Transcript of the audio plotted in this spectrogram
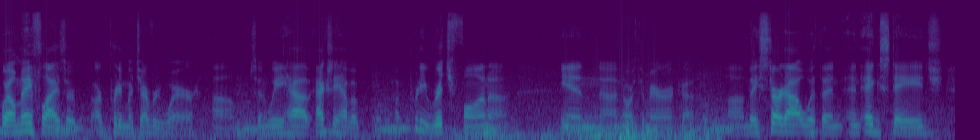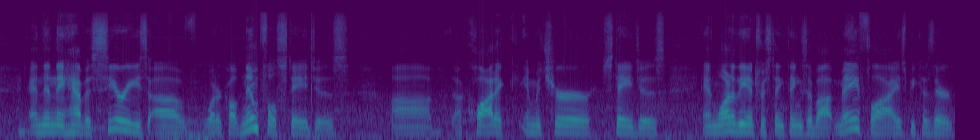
Well, mayflies are, are pretty much everywhere. Um, so we have actually have a, a pretty rich fauna in uh, North America. Um, they start out with an, an, egg stage, and then they have a series of what are called nymphal stages, uh, aquatic immature stages. And one of the interesting things about mayflies, because they're,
